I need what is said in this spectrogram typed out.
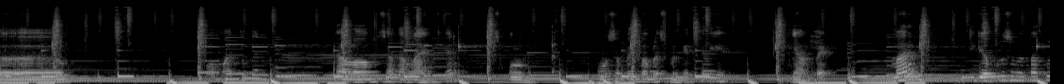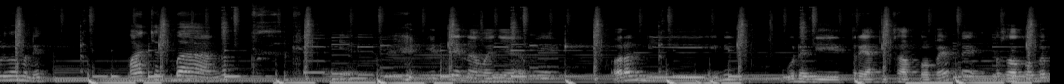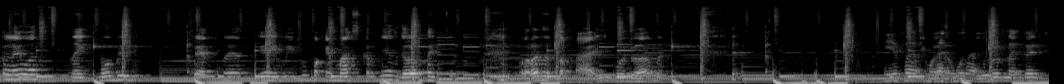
misalkan lancar 10 10 sampai 15 menit kali ya nyampe. Kemarin 30 sampai 45 menit macet banget. Itu yang namanya ya, orang di ini udah diteriakin satpol pp terus satpol pp lewat naik mobil teriak-teriak ya ibu-ibu pakai maskernya segala macam. Orang tetap aja bodo amat. Iya pak, gimana makasih mau pak. turun angkanya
